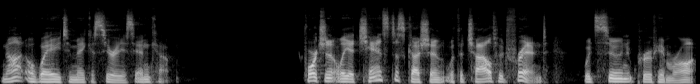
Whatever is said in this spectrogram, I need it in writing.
not a way to make a serious income. Fortunately, a chance discussion with a childhood friend would soon prove him wrong.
